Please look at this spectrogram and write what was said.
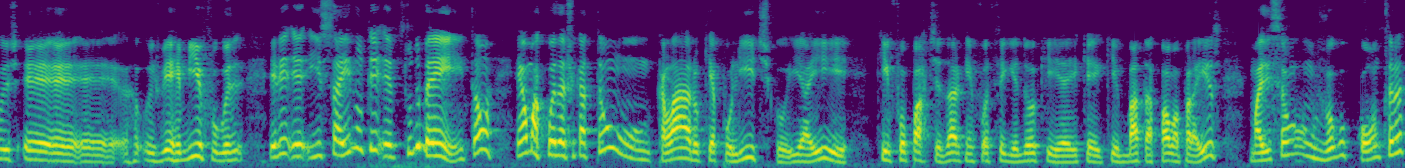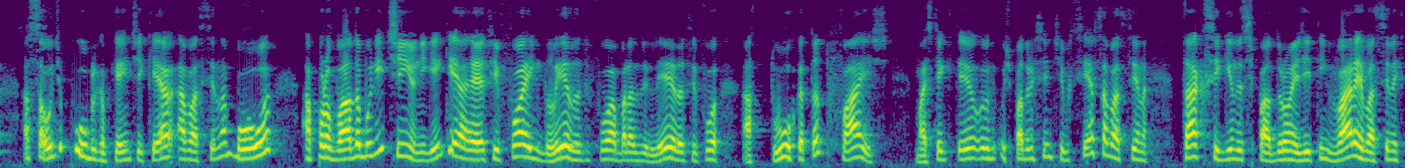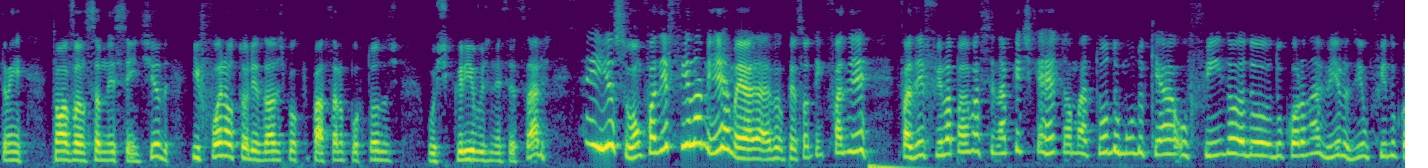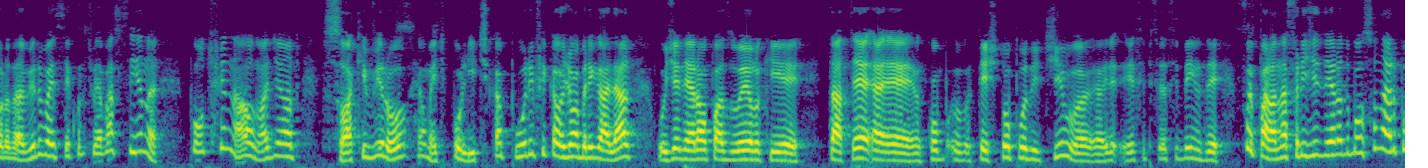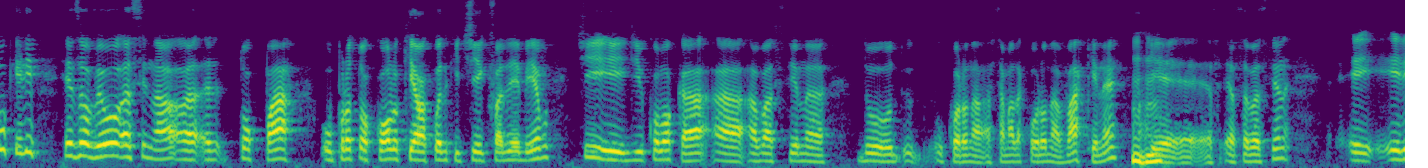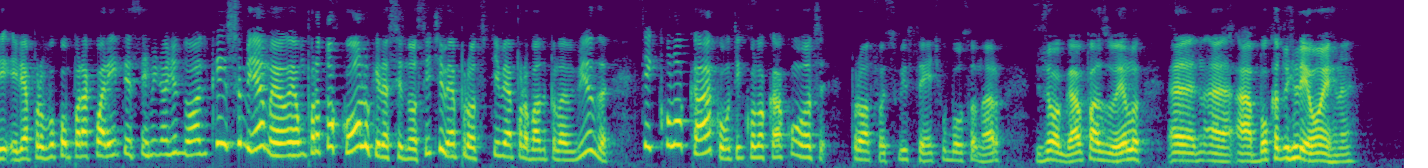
os é, os vermífugos. Ele, isso aí não tem. Tudo bem. Então é uma coisa fica tão claro que é político, e aí quem for partidário, quem for seguidor, que, que, que bata a palma para isso, mas isso é um jogo contra a saúde pública, porque a gente quer a vacina boa, aprovada bonitinho. Ninguém quer, é, se for a inglesa, se for a brasileira, se for a turca, tanto faz. Mas tem que ter os padrões científicos. Se essa vacina está seguindo esses padrões, e tem várias vacinas que também estão avançando nesse sentido, e foram autorizadas porque passaram por todos os crivos necessários, é isso, vamos fazer fila mesmo. É, o pessoal tem que fazer, fazer fila para vacinar, porque a gente quer retomar. Todo mundo quer o fim do, do, do, coronavírus. E o fim do coronavírus vai ser quando tiver vacina. Ponto final, não adianta. Só que virou realmente política pura e fica hoje uma brigalhada. O general Pazuello, que tá até é, é testou positivo, é, esse precisa se benzer, foi parar na frigideira do Bolsonaro, porque ele resolveu assinar, topar o protocolo, que é uma coisa que tinha que fazer mesmo, de, de colocar a, a vacina do, do o corona, a chamada Coronavac, né? Uhum. Que é essa vacina. ele, ele aprovou comprar 46 milhões de doses, porque é isso mesmo, é, é, um protocolo que ele assinou. Se tiver pronto, se tiver aprovado pela Anvisa, tem que colocar, como tem que colocar com outros. Pronto, foi suficiente para o Bolsonaro jogar o Pazuello é, na a boca dos leões, né?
